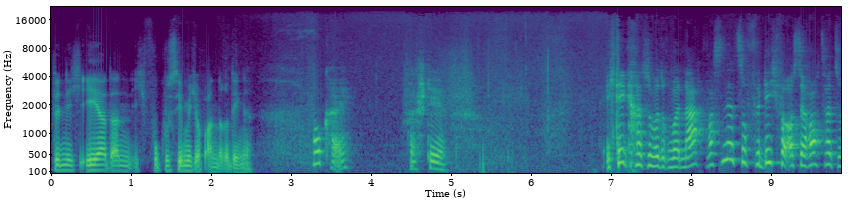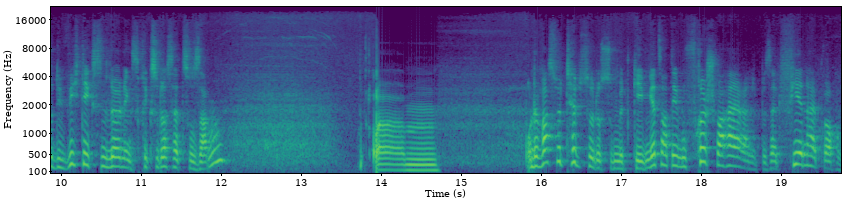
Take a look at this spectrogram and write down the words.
bin ich eher dann, ich fokussiere mich auf andere Dinge. Okay, verstehe. Ich denke gerade so darüber nach, was sind jetzt so für dich aus der Hochzeit so die wichtigsten Learnings? Kriegst du das ja zusammen? Ähm, Oder was für Tipps würdest du mitgeben, jetzt nachdem du frisch verheiratet bist, seit viereinhalb Wochen?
